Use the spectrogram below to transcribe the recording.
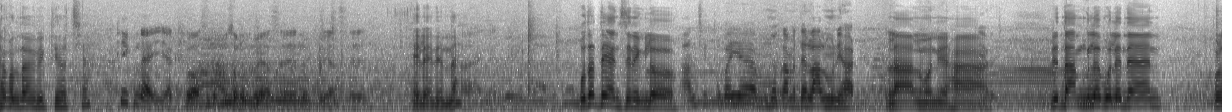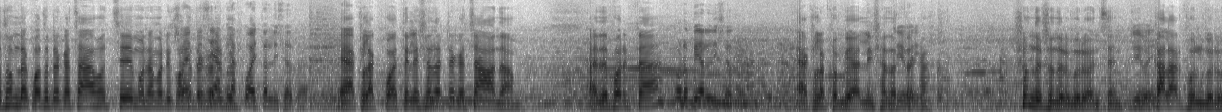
সকল দামে বিক্রি হচ্ছে? ঠিক নাই একশো আছে পঁচানব্বই আছে নব্বই আছে। এই লাইনের না? হ্যাঁ কোথা থেকে আনছেন এগুলো? আনছি তো ভাইয়া মোকামেতে লালমনিহাট। লালমনি হাট যে দামগুলো বলে দেন। প্রথমটা কত টাকা চা হচ্ছে? মোটামুটি কত টাকা এক লাখ পঁয়তাল্লিশ হাজার। এক লাখ পঁয়তাল্লিশ হাজার টাকা চা দাম। আর এর পরেরটা? ওটা বিয়াল্লিশ হাজার। এক লক্ষ বিয়াল্লিশ হাজার টাকা। সুন্দর সুন্দর গরু আনছেন। কালারফুল গরু।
